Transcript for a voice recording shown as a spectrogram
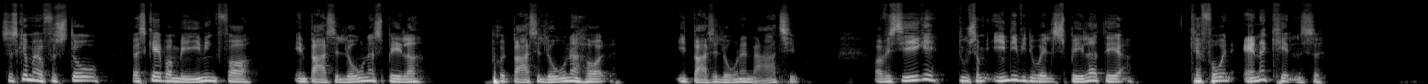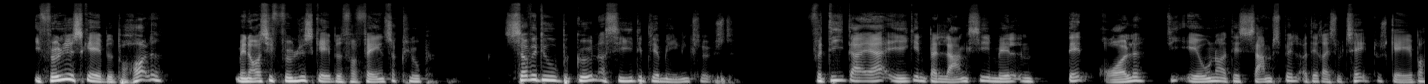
så skal man jo forstå, hvad skaber mening for en Barcelona-spiller på et Barcelona-hold i et Barcelona-narrativ. Og hvis ikke du som individuel spiller der kan få en anerkendelse i følgeskabet på holdet, men også i følgeskabet for fans og klub, så vil du begynde at sige, at det bliver meningsløst. Fordi der er ikke en balance imellem den rolle, de evner og det samspil og det resultat, du skaber,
